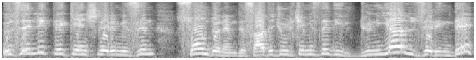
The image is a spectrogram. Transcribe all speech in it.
özellikle gençlerimizin son dönemde sadece ülkemizde değil dünya üzerinde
